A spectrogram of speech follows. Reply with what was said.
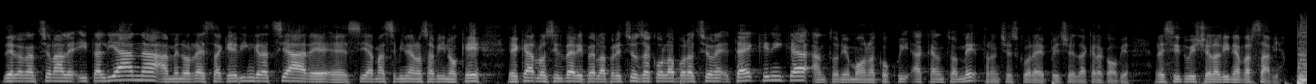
della nazionale italiana, a me non resta che ringraziare eh, sia Massimiliano Savini Savino che Carlo Silveri per la preziosa collaborazione tecnica. Antonio Monaco qui accanto a me, Francesco Repice da Cracovia. Restituisce la linea a Varsavia.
